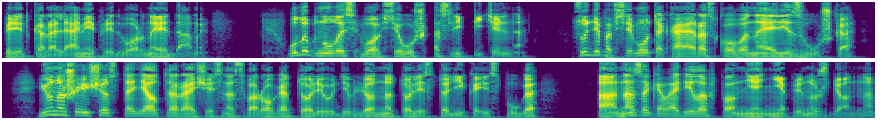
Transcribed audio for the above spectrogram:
перед королями придворные дамы. Улыбнулась вовсе уж ослепительно. Судя по всему, такая раскованная резвушка. Юноша еще стоял, таращась на сварога, то ли удивленно, то ли столика испуга, а она заговорила вполне непринужденно.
